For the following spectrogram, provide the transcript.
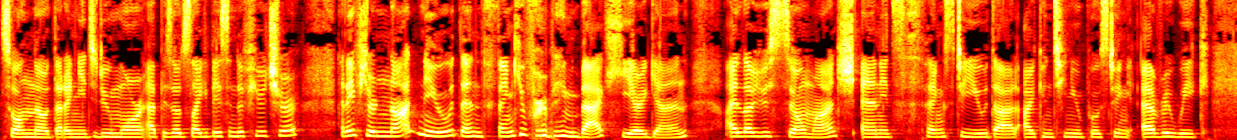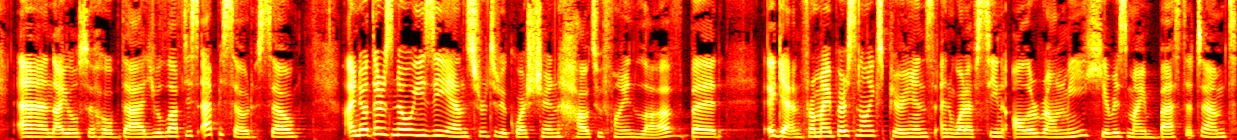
so I'll know that I need to do more episodes like this in the future. And if you're not new, then thank you for being back here again. I love you so much, and it's thanks to you that I continue posting every week. And I also hope that you love this episode. So, I know there's no easy answer to the question how to find love, but again, from my personal experience and what I've seen all around me, here is my best attempt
